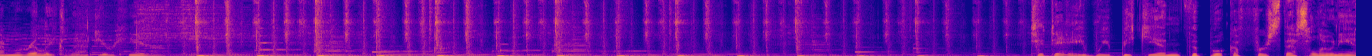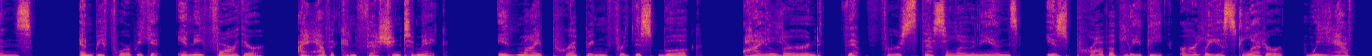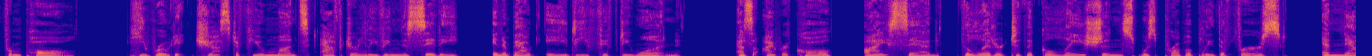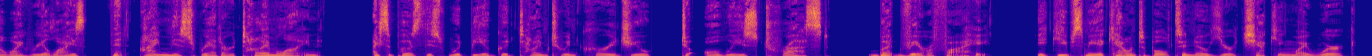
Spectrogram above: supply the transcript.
I'm really glad you're here. Today we begin the book of First Thessalonians. And before we get any farther, I have a confession to make. In my prepping for this book, I learned that First Thessalonians is probably the earliest letter we have from Paul. He wrote it just a few months after leaving the city in about AD 51. As I recall, I said the letter to the Galatians was probably the first, and now I realize that I misread our timeline. I suppose this would be a good time to encourage you to always trust, but verify. It keeps me accountable to know you're checking my work.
